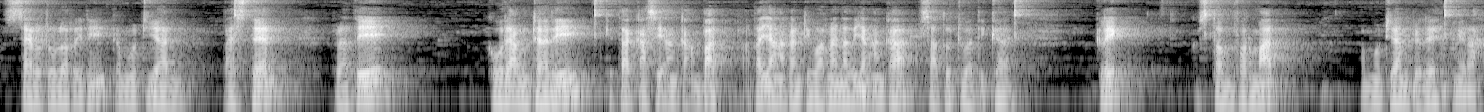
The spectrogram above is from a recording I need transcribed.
cell ruler ini, kemudian less than, berarti kurang dari kita kasih angka 4 atau yang akan diwarnai nanti yang angka 1 2 3 klik custom format kemudian pilih merah.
